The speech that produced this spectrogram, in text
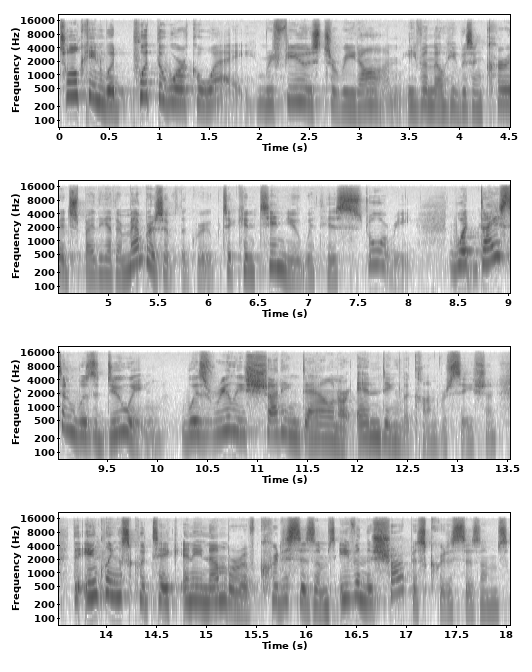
Tolkien would put the work away, refuse to read on, even though he was encouraged by the other members of the group to continue with his story. What Dyson was doing was really shutting down or ending the conversation. The Inklings could take any number of criticisms, even the sharpest criticisms,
